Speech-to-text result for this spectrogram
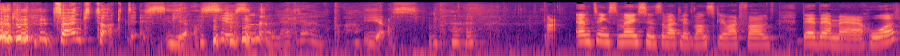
Tenk taktisk. Yes. Tusen ølegrønn på. Yes. Nei. En ting som jeg syns har vært litt vanskelig, i hvert fall, det er det med hår.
